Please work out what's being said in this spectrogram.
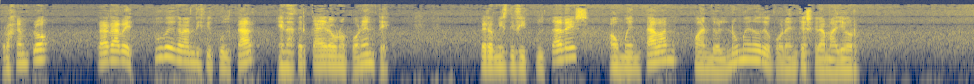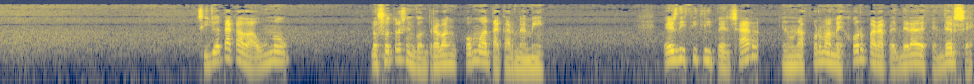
Por ejemplo, rara vez tuve gran dificultad en hacer caer a un oponente, pero mis dificultades aumentaban cuando el número de oponentes era mayor. Si yo atacaba a uno, los otros encontraban cómo atacarme a mí. Es difícil pensar en una forma mejor para aprender a defenderse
